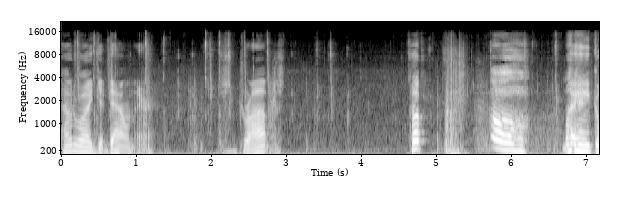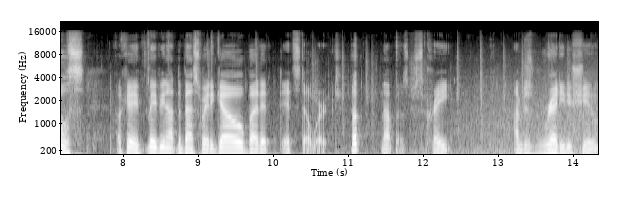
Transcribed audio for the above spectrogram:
how do I get down there? Just drop. Hup. Oh, my ankles. Okay, maybe not the best way to go, but it, it still worked. Hup. Nope, that was just a crate. I'm just ready to shoot.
